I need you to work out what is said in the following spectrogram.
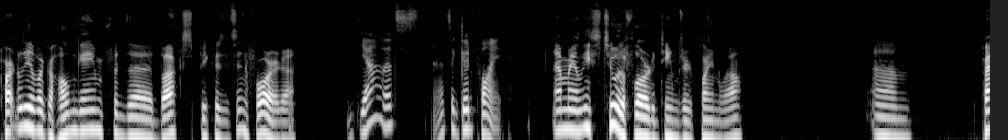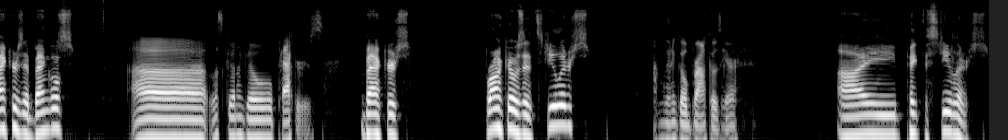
partly of like a home game for the Bucs because it's in Florida? Yeah, that's that's a good point. I mean, at least two of the Florida teams are playing well. Um, Packers at Bengals. Uh, let's gonna go Packers. Packers. Broncos at Steelers. I'm gonna go Broncos here. I picked the Steelers.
